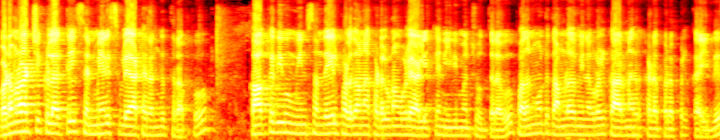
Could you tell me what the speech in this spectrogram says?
வடமராட்சி கிழக்கில் சென்ட் மேரிஸ் விளையாட்டரங்கு திறப்பு. காக்கதீவு மீன் சந்தையில் பழுதான கடல் உணவுகளை அளிக்க நீதிமன்ற உத்தரவு. பதிமூன்று தமிழக மீனவர்கள் காரநகர் கடற்பரப்பில் கைது.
